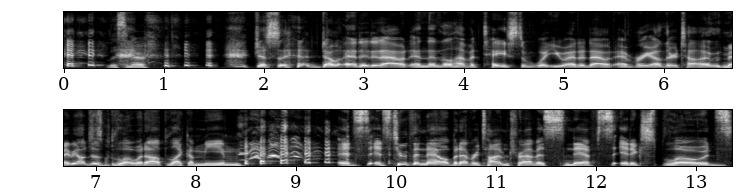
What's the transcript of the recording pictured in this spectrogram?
listener. Just don't edit it out, and then they'll have a taste of what you edit out every other time. Maybe I'll just blow it up like a meme. it's it's tooth and nail, but every time Travis sniffs, it explodes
